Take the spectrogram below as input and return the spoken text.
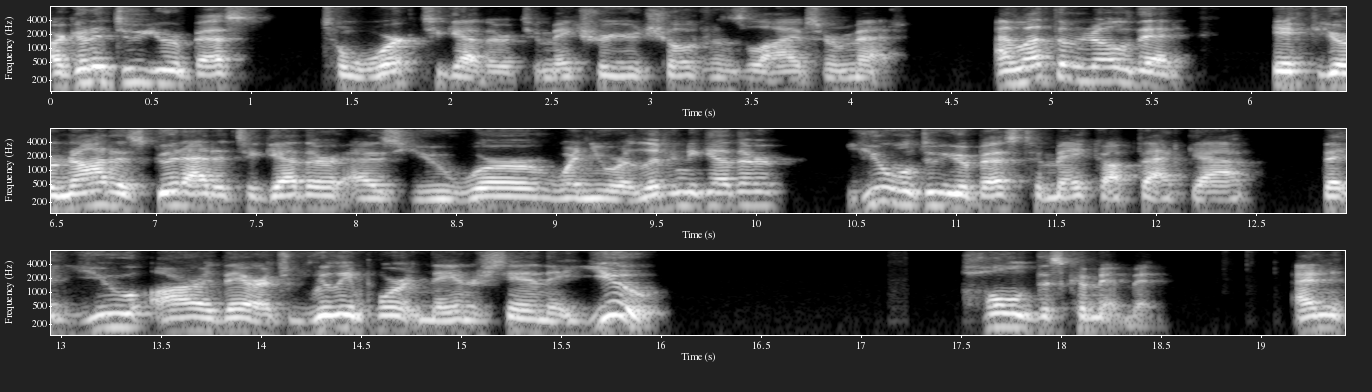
are going to do your best to work together to make sure your children's lives are met. And let them know that if you're not as good at it together as you were when you were living together, you will do your best to make up that gap, that you are there. It's really important they understand that you hold this commitment and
